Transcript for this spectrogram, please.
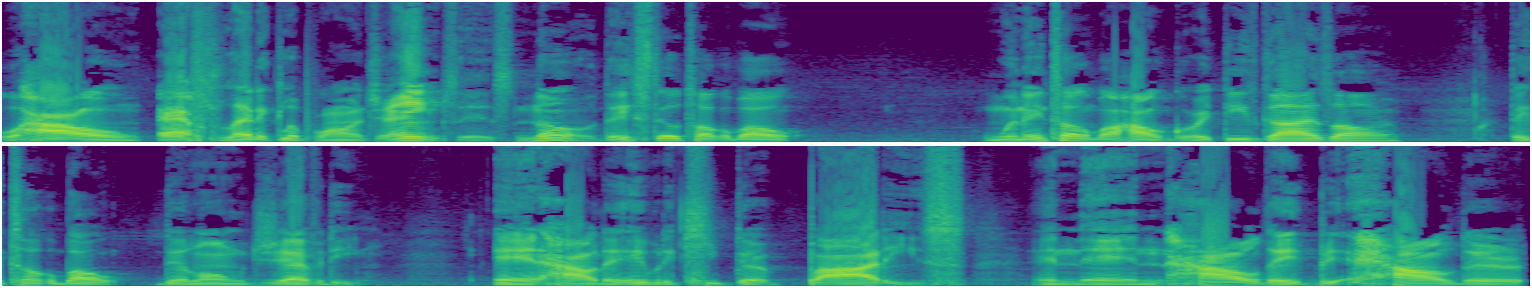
or how athletic LeBron James is. No, they still talk about when they talk about how great these guys are. They talk about their longevity and how they're able to keep their bodies and and how they how they're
